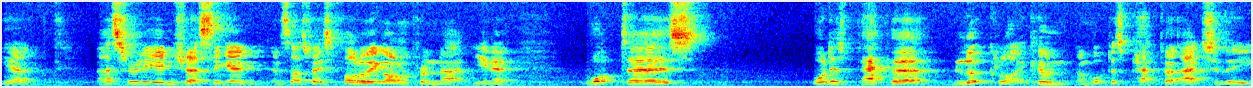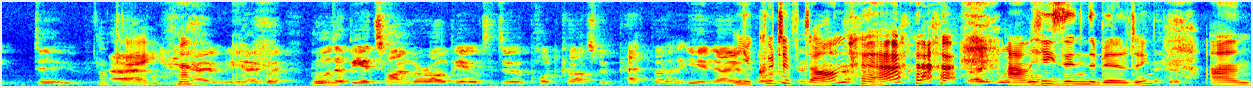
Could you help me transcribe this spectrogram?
Yeah, that's really interesting. And, and so I suppose following on from that, you know, what does what does Pepper look like, and, Hmm. and what does Pepper actually do? Okay. Um, you know, you know, where, will there be a time where I'll be able to do a podcast with Pepper? You know, You could have done. what- um, what- he's in the building. Um,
